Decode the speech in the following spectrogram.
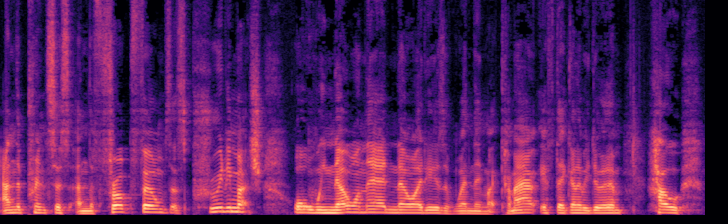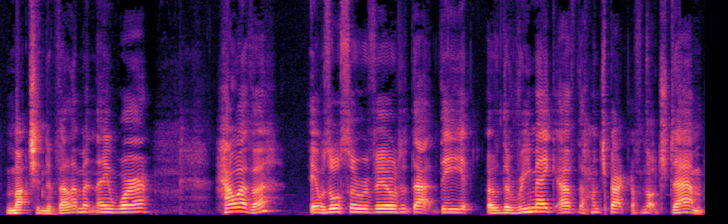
and The Princess and the Frog films. That's pretty much all we know on there. No ideas of when they might come out, if they're going to be doing them, how much in development they were. However, it was also revealed that the uh, the remake of The Hunchback of Notre Dame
